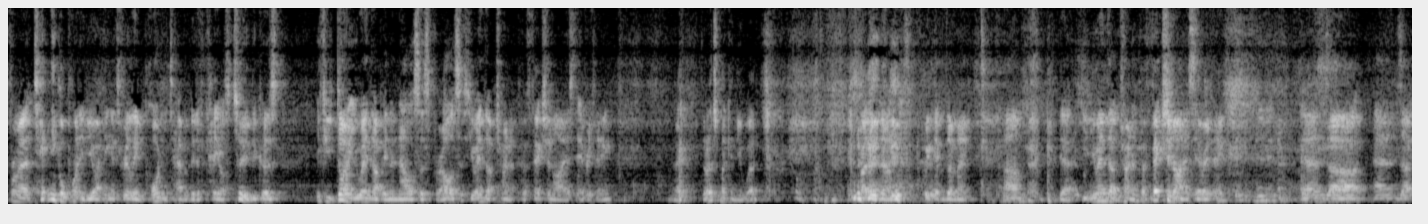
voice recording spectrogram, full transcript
from a technical point of view, I think it's really important to have a bit of chaos too, because if you don't, you end up in analysis paralysis. You end up trying to perfectionize everything. Hey, did I just make a new word? Write that down. Quick, get the domain. Um, yeah, you, you, end up trying to perfectionize everything, and uh, and uh,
